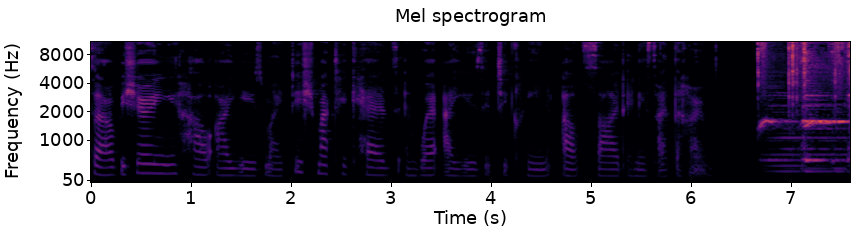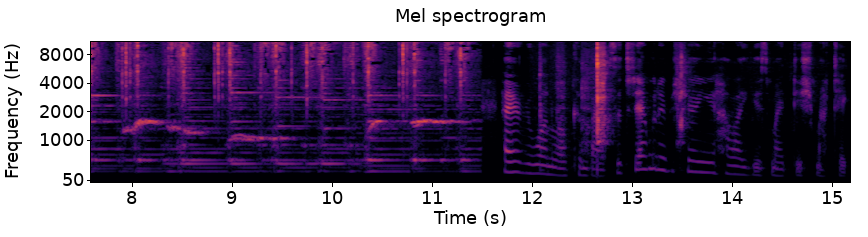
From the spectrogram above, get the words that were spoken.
So I'll be showing you how I use my Dishmatic heads and where I use it to clean outside and inside the home. Hey everyone, welcome back. So today I'm going to be showing you how I use my Dishmatic.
